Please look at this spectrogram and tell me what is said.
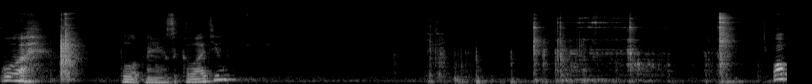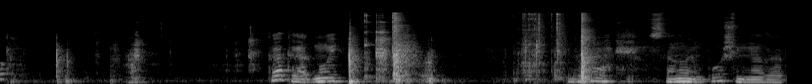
О, плотно я их заколотил. Оп! Как родной. Так, установим поршень назад.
